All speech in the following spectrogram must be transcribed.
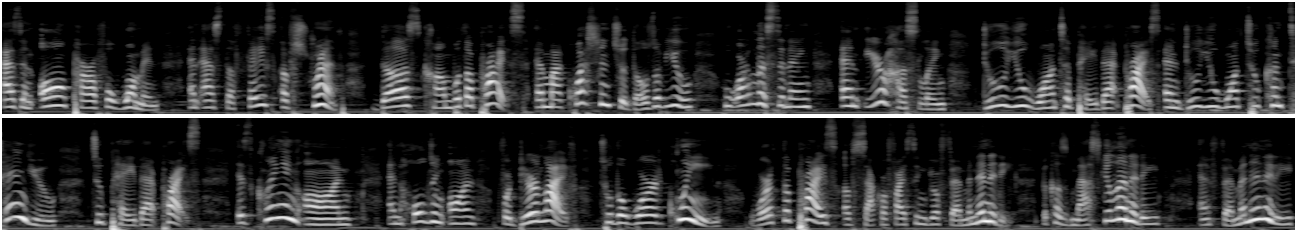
as an all powerful woman and as the face of strength does come with a price. And my question to those of you who are listening and ear hustling do you want to pay that price? And do you want to continue to pay that price? Is clinging on and holding on for dear life to the word queen worth the price of sacrificing your femininity because masculinity and femininity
